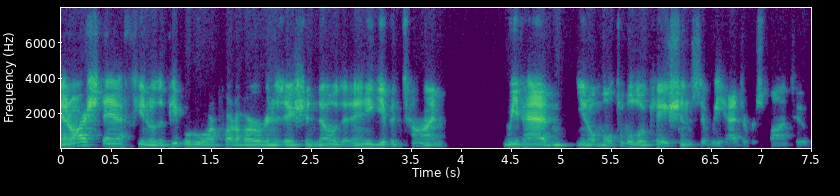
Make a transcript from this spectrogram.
And our staff, you know, the people who are part of our organization know that any given time, we've had you know multiple locations that we had to respond to.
